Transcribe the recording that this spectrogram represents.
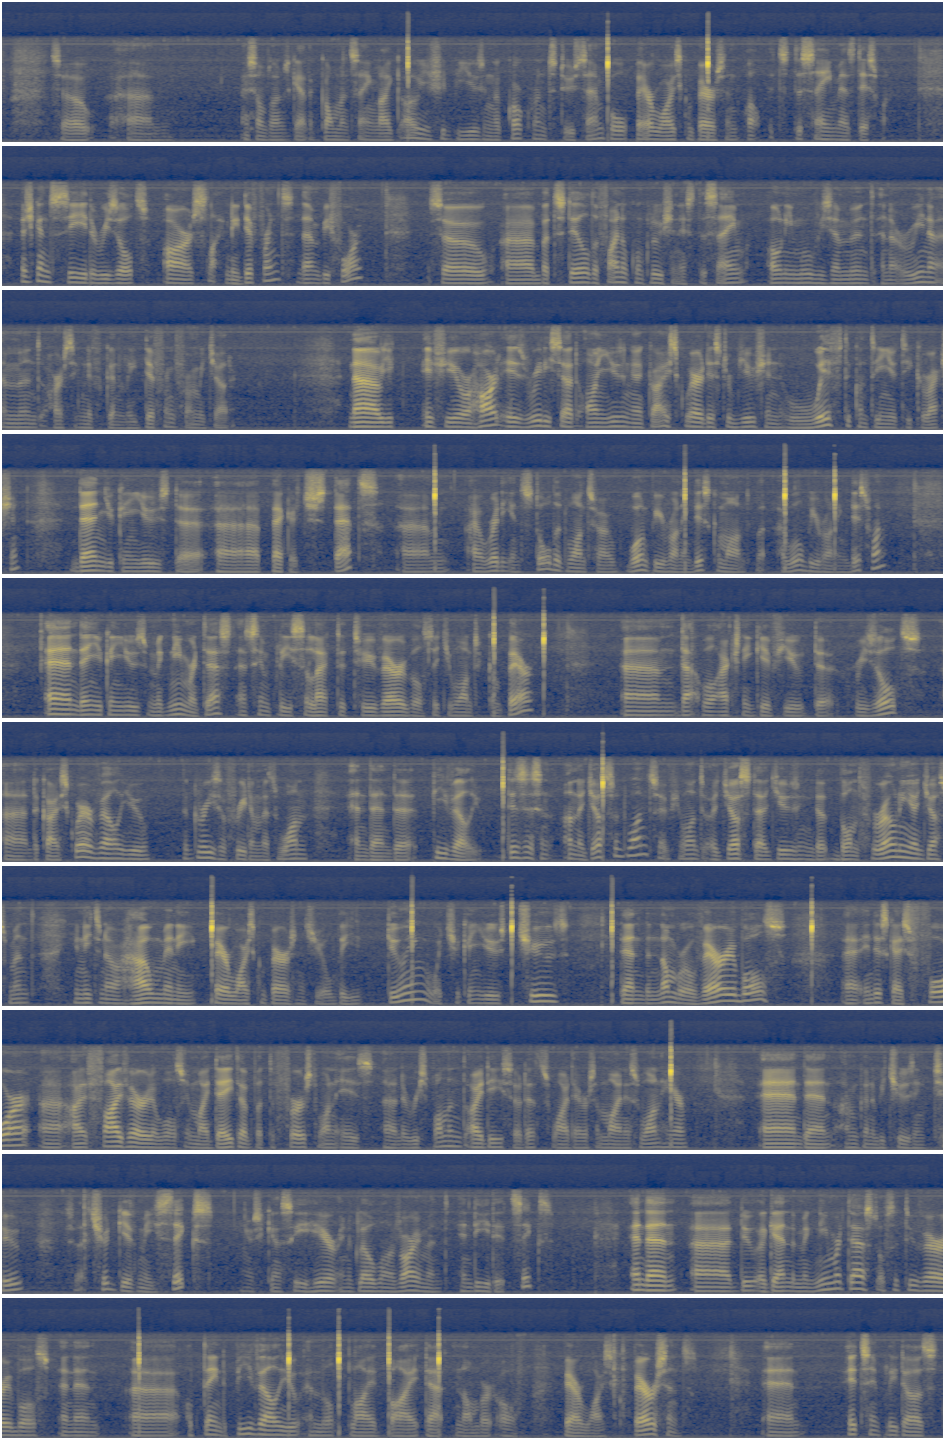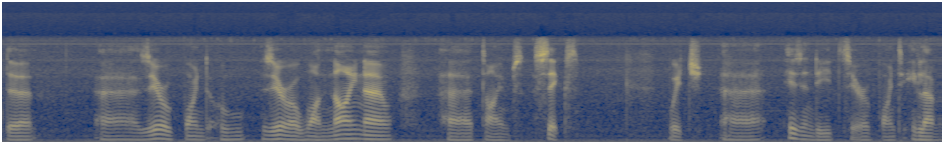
So um, I sometimes get a comment saying like, oh, you should be using a Cochran's to sample pairwise comparison. Well, it's the same as this one. As you can see, the results are slightly different than before. So, uh, but still the final conclusion is the same. Only movies and Munt and Arena and Munt are significantly different from each other. Now, you if your heart is really set on using a chi-square distribution with the continuity correction, then you can use the uh, package stats. Um, I already installed it once, so I won't be running this command, but I will be running this one. And then you can use McNemar test and simply select the two variables that you want to compare. And that will actually give you the results, uh, the chi-square value, degrees of freedom as 1, and then the p-value this is an unadjusted one, so if you want to adjust that using the Bonferroni adjustment, you need to know how many pairwise comparisons you'll be doing, which you can use choose. Then the number of variables, uh, in this case four. Uh, I have five variables in my data, but the first one is uh, the respondent ID, so that's why there's a minus one here. And then I'm going to be choosing two. So that should give me 6. As you can see here in the global environment, indeed it's 6. And then uh, do again the McNemar test of the two variables and then uh, obtain the p-value and multiply it by that number of pairwise comparisons. And it simply does the uh, 0.019 now uh, times 6, which uh, is indeed 0.11.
